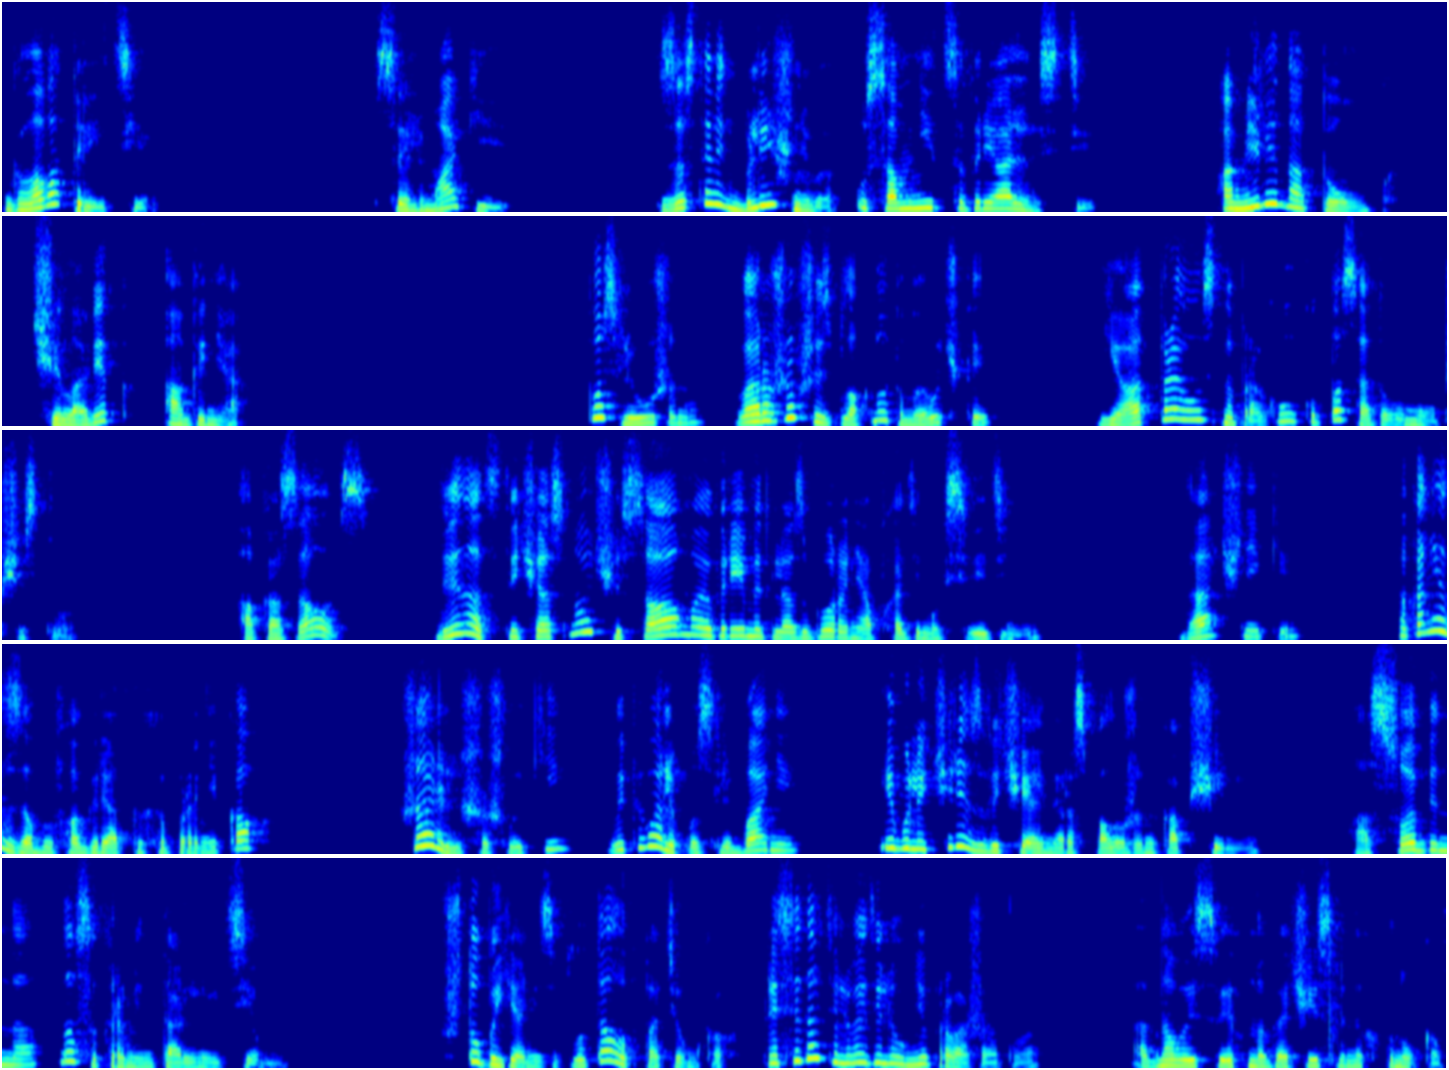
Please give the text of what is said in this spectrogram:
Глава третья. Цель магии – заставить ближнего усомниться в реальности. Амелина Томп. Человек огня. После ужина, вооружившись блокнотом и ручкой, я отправилась на прогулку по садовому обществу. Оказалось, двенадцатый час ночи – самое время для сбора необходимых сведений. Дачники, Наконец, забыв о грядках и парниках, жарили шашлыки, выпивали после бани и были чрезвычайно расположены к общению, особенно на сакраментальную тему. Чтобы я не заплутала в потемках, председатель выделил мне провожатого, одного из своих многочисленных внуков.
